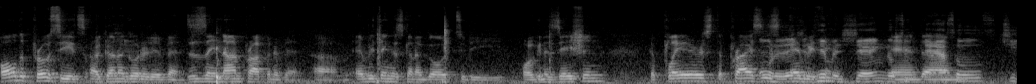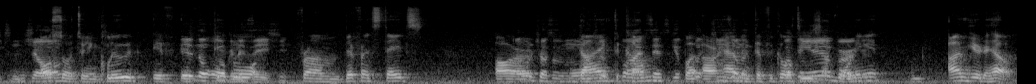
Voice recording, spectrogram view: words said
all the proceeds are gonna go to the event. This is a non-profit event. Um, everything is gonna go to the organization, the players, the prizes, everything. him and Shang, those And, um, assholes, Cheech and Chong. Also to include, if, if no people organization. from different states are wouldn't trust those morons dying to come to but are having difficulties affording it, I'm here to help.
